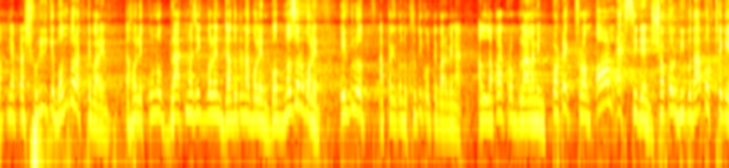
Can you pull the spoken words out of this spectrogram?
আপনি আপনার শরীরকে বন্ধ রাখতে পারেন, তাহলে কোনো ব্ল্যাক ম্যাজিক বলেন, জাদুটনা বলেন, বদনজর বলেন, এগুলো আপনাকে কোনো ক্ষতি করতে পারবে না। আল্লাহ পাক রব্বুল আলমিন প্রটেক্ট ফ্রম অল অ্যাক্সিডেন্ট সকল বিপদ আপদ থেকে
